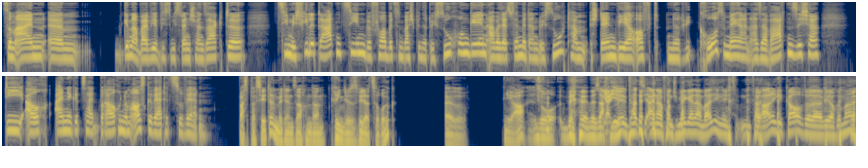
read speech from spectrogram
Zum einen, ähm, genau, weil wir, wie Sven schon sagte, ziemlich viele Daten ziehen, bevor wir zum Beispiel eine Durchsuchung gehen. Aber selbst wenn wir dann durchsucht haben, stellen wir ja oft eine große Menge an Asservaten sicher, die auch einige Zeit brauchen, um ausgewertet zu werden. Was passiert denn mit den Sachen dann? Kriegen die das wieder zurück? Also ja, also wenn wir sagen, ja, hat sich einer von Schmiergeldern, weiß ich nicht, einen Ferrari gekauft oder wie auch immer.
